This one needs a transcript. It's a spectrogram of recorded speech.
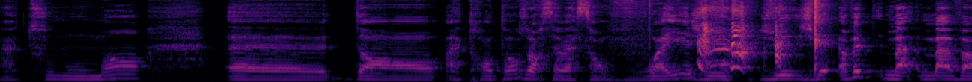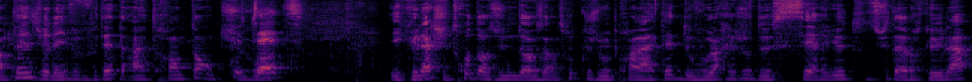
à tout moment, euh, dans... à 30 ans, genre, ça va s'envoyer. Je je vais, je vais- En fait, ma, ma vingtaine, je vais la vivre peut-être à 30 ans, tu. Peut-être. Et que là, je suis trop dans, une, dans un truc où je me prends la tête de vouloir quelque chose de sérieux tout de suite, alors que là,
